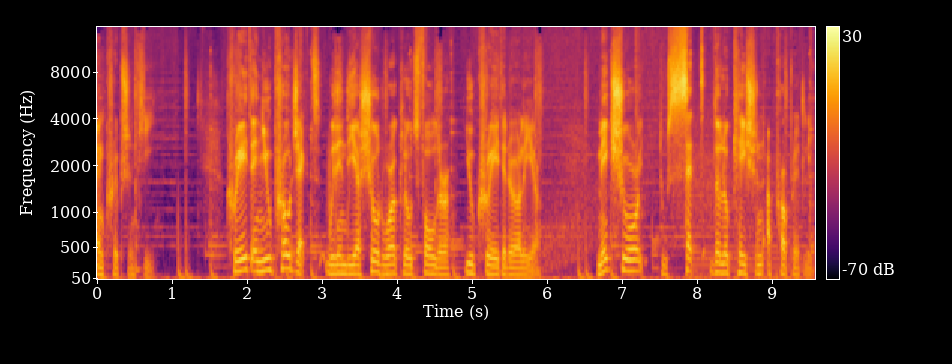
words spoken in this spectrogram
encryption key. Create a new project within the Assured Workloads folder you created earlier. Make sure to set the location appropriately.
